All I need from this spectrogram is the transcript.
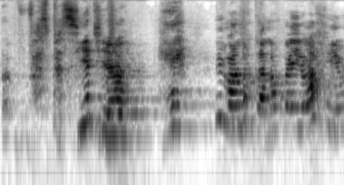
Was passiert hier? Hä? Wir waren doch gerade noch bei Joachim.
